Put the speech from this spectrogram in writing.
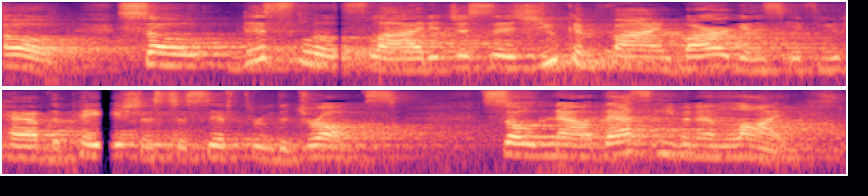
Oh, so this little slide, it just says you can find bargains if you have the patience to sift through the dross. So now that's even in life.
